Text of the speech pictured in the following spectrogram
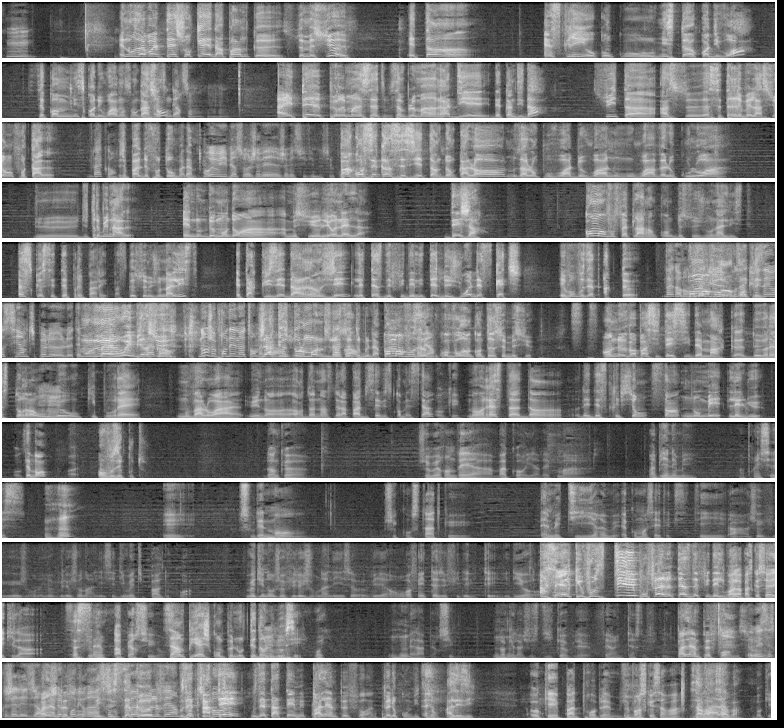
Et nous avons été choqués d'apprendre que ce monsieur, étant inscrit au concours Mister Côte d'Ivoire, c'est comme Miss Côte d'Ivoire dans son garçon, Son garçon. mhm. a été purement et sim- simplement radié des candidats suite à, à ce- à cette révélation fatale. D'accord. Je parle de photos, madame. Oui, oui, bien sûr, j'avais suivi, monsieur le Par conséquent, ceci étant donc alors, nous allons pouvoir devoir nous mouvoir vers le couloir du, du tribunal. Et nous demandons à, à monsieur Lionel, déjà, comment vous faites la rencontre de ce journaliste? Est-ce que c'était préparé? Parce que ce journaliste est accusé d'arranger les tests de fidélité, de jouer des sketchs. Et vous, vous êtes acteur. D'accord, donc Comment vous, vous accu- vous rencontrez accusez aussi un petit peu le, le témoin. Mais oui, bien sûr. Non, je prends des notes en même temps. J'accuse je- tout le monde de ce tribunal. Comment vous, vous rencontrez ce monsieur? On ne va pas citer ici des marques de restaurants ou Mhm. de- ou qui pourraient nous valoir une ordonnance de la part du service commercial, Ok. mais on reste dans les descriptions sans nommer les lieux. C'est bon? Ouais. On vous écoute. Donc, euh, je me rendais à Makori avec ma, ma bien-aimée, ma princesse. Mhm. Et soudainement, je constate que elle me tire, elle, me- elle commence à être excitée. Ah, j'ai vu, le journaliste. Il dit, mais tu parles de quoi? Il me dit, non, j'ai vu le journaliste. euh, Viens, on va faire un test de fidélité. Il dit, oh. Ah, c'est elle qui vous tire pour faire le test de fidélité. Voilà, parce que c'est elle qui l'a Ça, c'est un, aperçu. c'est un piège qu'on peut noter dans le Mhm. dossier. Oui. Elle a aperçu. Donc, Mhm. elle a juste dit qu'elle voulait faire un test de fidélité. Parlez un peu fort, monsieur. Oui, c'est ce que j'allais dire. Parlez un Monsieur le peu fort. procureur, Oui, est-ce que vous pouvez que relever un vous êtes petit peu atteint, vous êtes atteint, mais parlez un peu fort, un peu de conviction. Allez-y. Ok, pas de problème. Je Mhm. pense que ça va. Ça va, ça va. Ok.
